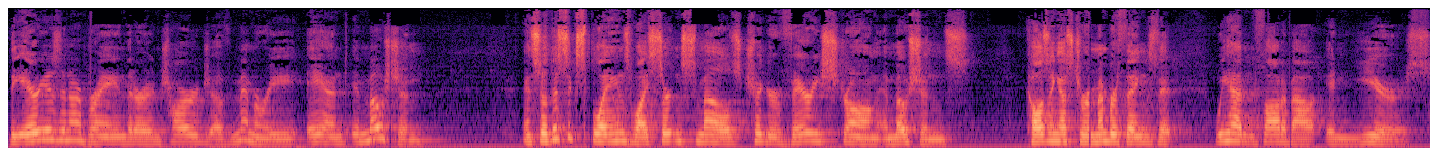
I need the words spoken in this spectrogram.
the areas in our brain that are in charge of memory and emotion. And so, this explains why certain smells trigger very strong emotions causing us to remember things that we hadn't thought about in years.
